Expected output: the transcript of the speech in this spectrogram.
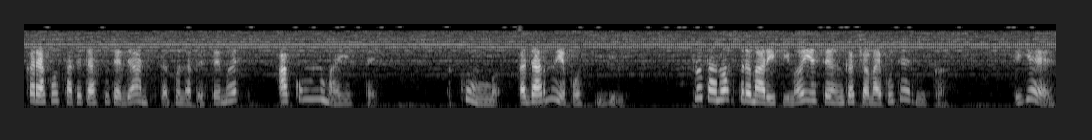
care a fost atâtea sute de ani stăpână peste mări, acum nu mai este. Cum? Dar nu e posibil. Flota noastră maritimă este încă cea mai puternică. Yes,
